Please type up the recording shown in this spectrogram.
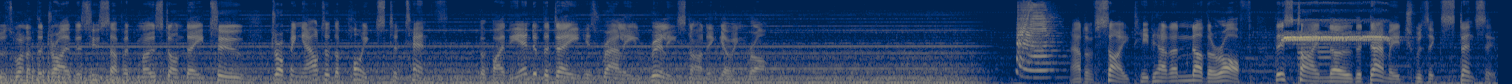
Was one of the drivers who suffered most on day two, dropping out of the points to 10th. But by the end of the day, his rally really started going wrong. Out of sight, he'd had another off. This time, though, the damage was extensive.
